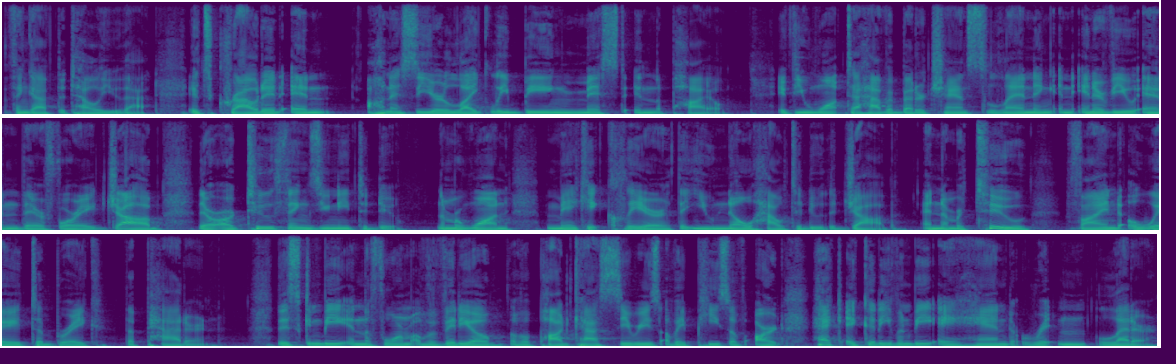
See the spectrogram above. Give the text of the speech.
think I have to tell you that. It's crowded, and honestly, you're likely being missed in the pile. If you want to have a better chance to landing an interview and therefore a job, there are two things you need to do. Number one, make it clear that you know how to do the job. And number two, find a way to break the pattern. This can be in the form of a video, of a podcast series, of a piece of art. Heck, it could even be a handwritten letter.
